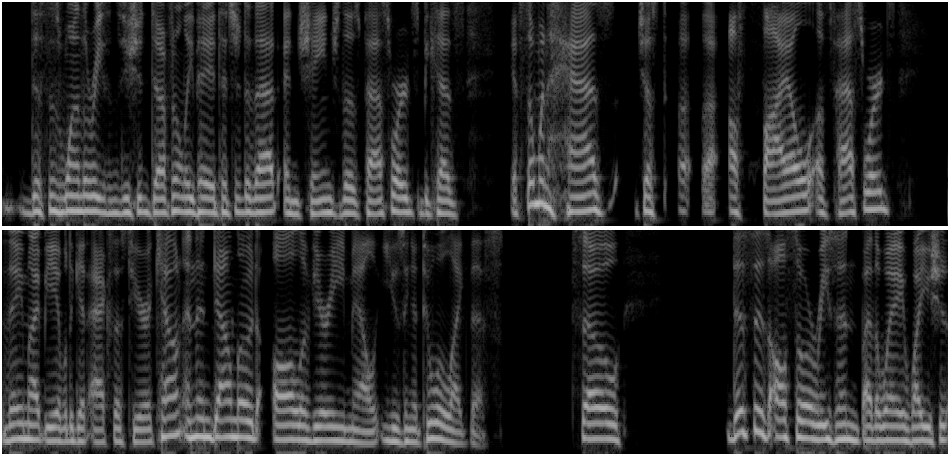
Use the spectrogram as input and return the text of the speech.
this is one of the reasons you should definitely pay attention to that and change those passwords because if someone has just a, a, file of passwords, they might be able to get access to your account and then download all of your email using a tool like this. So, this is also a reason, by the way, why you should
